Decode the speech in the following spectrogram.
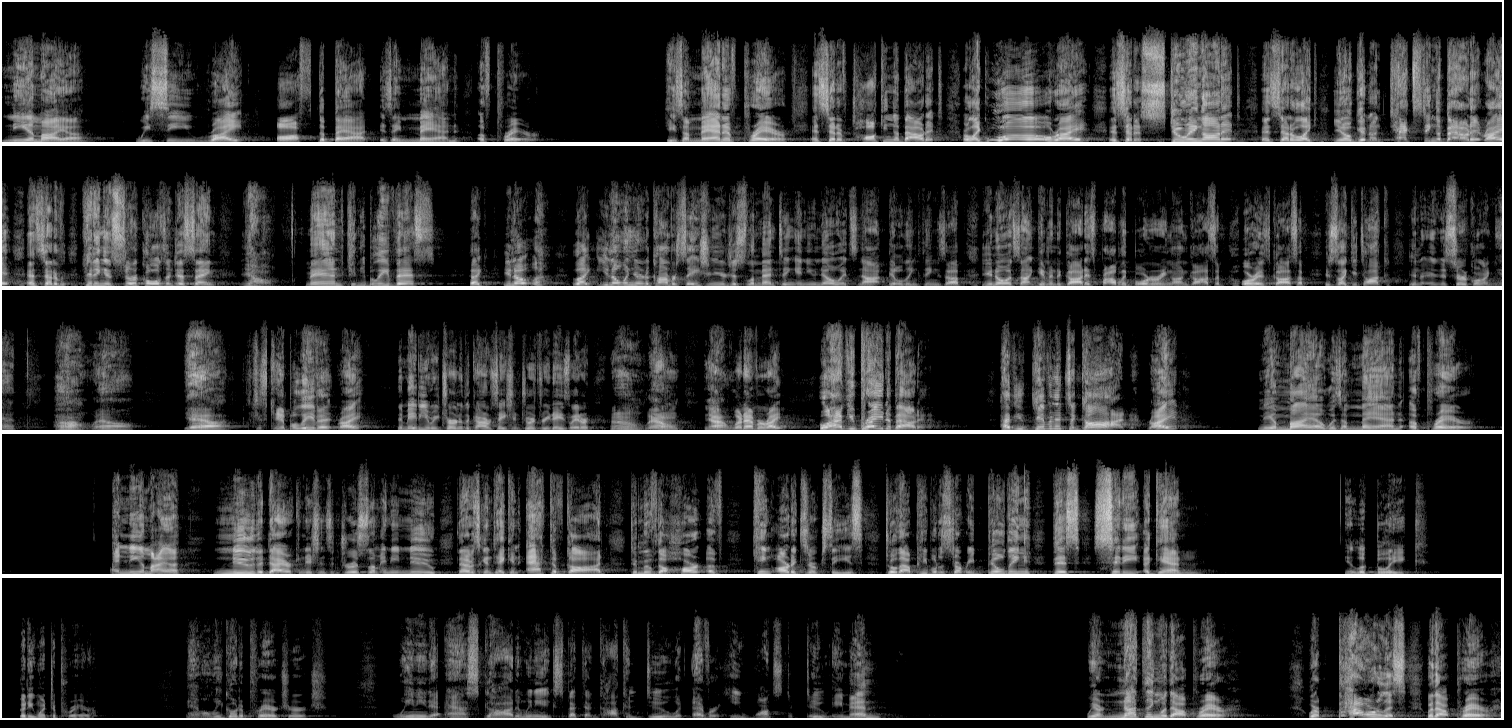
Nehemiah, we see right off the bat, is a man of prayer. He's a man of prayer. Instead of talking about it or like, whoa, right? Instead of stewing on it, instead of like, you know, getting on texting about it, right? Instead of getting in circles and just saying, yo, man, can you believe this? Like, you know, like, you know, when you're in a conversation, you're just lamenting and you know it's not building things up. You know it's not given to God. It's probably bordering on gossip or is gossip. It's like you talk in, in a circle like, yeah, oh, well, yeah, just can't believe it, right? Then maybe you return to the conversation two or three days later. Oh, well, yeah, whatever, right? Well, have you prayed about it? Have you given it to God, right? Nehemiah was a man of prayer. And Nehemiah knew the dire conditions in Jerusalem, and he knew that it was going to take an act of God to move the heart of King Artaxerxes to allow people to start rebuilding this city again. It looked bleak, but he went to prayer. Man, when we go to prayer, church, we need to ask God and we need to expect that God can do whatever he wants to do. Amen? We are nothing without prayer. We're powerless without prayer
